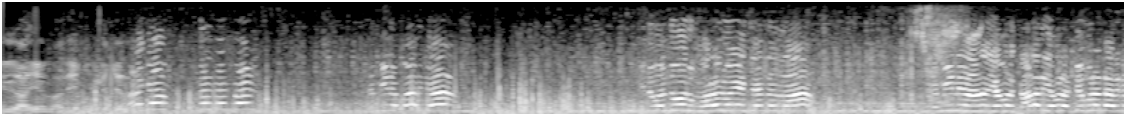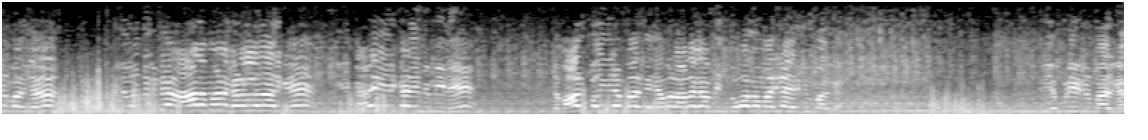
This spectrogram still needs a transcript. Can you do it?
இதுதான் அதிகமாக கிடைக்காது. இந்த மீனை பாருங்க இது வந்து ஒரு முரல் வகையை சேர்ந்தது தான் இந்த மீன் ஆனால் எவ்வளோ கலர் எவ்வளோ டிஃப்ரெண்ட்டாக இருக்குன்னு பாருங்க இது வந்துக்கிட்டு ஆழமான கடலில் தான் இருக்கு இது கரையே இருக்காது இந்த மீன் இந்த வால் பகுதியெலாம் பாருங்க எவ்வளோ அழகா அப்படி தோகை மாதிரிலாம் இருக்குன்னு பாருங்க. இது எப்படி இருக்குன்னு பாருங்க.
